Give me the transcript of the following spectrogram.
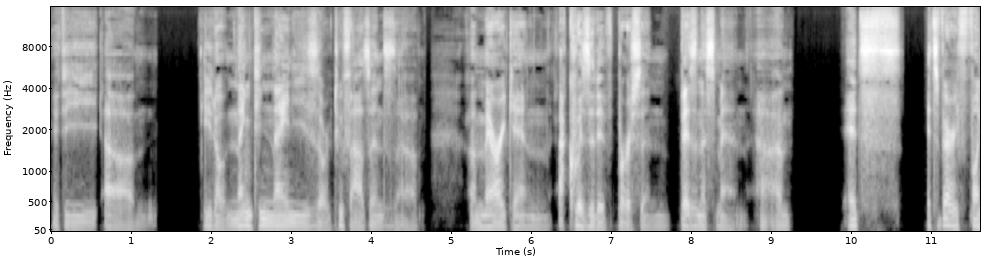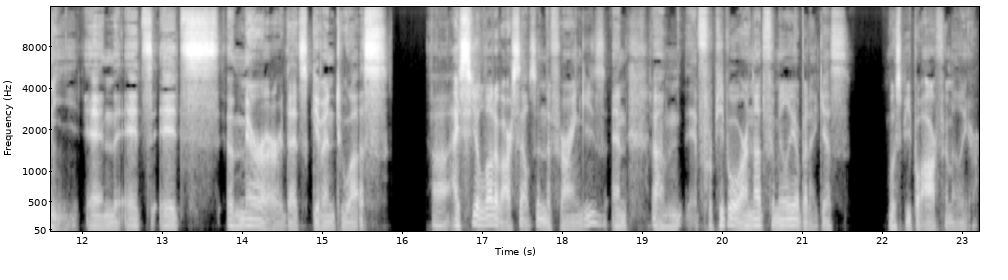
the, um, you know, 1990s or 2000s uh, American acquisitive person, businessman. Um, it's it's very funny and it's it's a mirror that's given to us. Uh, I see a lot of ourselves in the Ferengis, and um, for people who are not familiar, but I guess most people are familiar.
